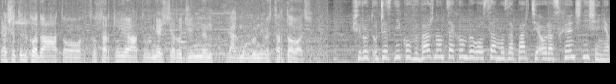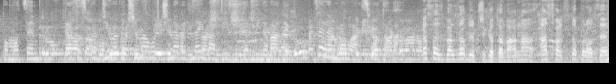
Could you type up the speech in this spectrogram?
jak się tylko da, to, to startuję, a tu w mieście rodzinnym jak mógłbym nie wystartować. Wśród uczestników ważną cechą było samozaparcie oraz chęć niesienia pomocy. Trasa sprawdziła wytrzymałość nawet najbardziej zdeterminowanych. Celem była Słotowa. Trasa jest bardzo dobrze przygotowana, asfalt 100%,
